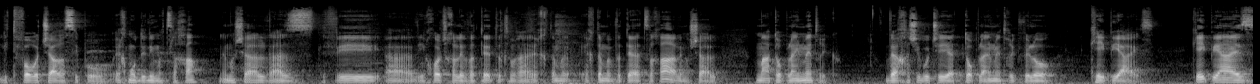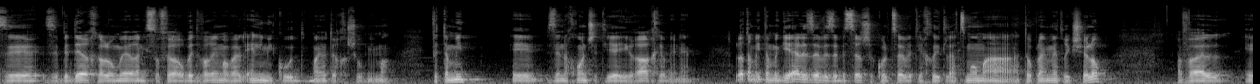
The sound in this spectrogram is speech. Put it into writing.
לתפור את שאר הסיפור, איך מודדים הצלחה, למשל, ואז לפי היכולת שלך לבטא את עצמך, איך אתה, איך אתה מבטא הצלחה, למשל, מה ה topline metric, והחשיבות שיהיה topline metric ולא KPIs. KPIs זה, זה בדרך כלל אומר, אני סופר הרבה דברים, אבל אין לי מיקוד מה יותר חשוב ממה. ותמיד אה, זה נכון שתהיה היררכיה ביניהם. לא תמיד אתה מגיע לזה, וזה בסדר שכל צוות יחליט לעצמו מה ה topline metric שלו. אבל, אה,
